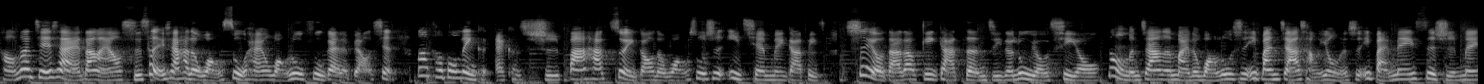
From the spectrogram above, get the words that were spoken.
好，那接下来当然要实测一下它的网速还有网络覆盖。的表现，那 Total Link X 十八它最高的网速是一千 Megabits，是有达到 Giga 等级的路由器哦。那我们家呢买的网络是一般家常用的，是一百 M 四十 M，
